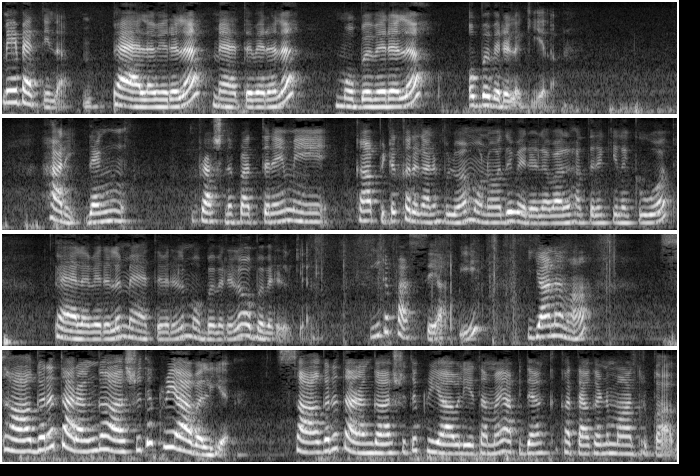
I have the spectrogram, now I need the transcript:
මේ පැත්තිඳ පෑල වෙරළ මෑත වෙරළ මොබ වෙරළ ඔබ වෙරළ කියලා. හරි දැන් ප්‍රශ්න පත්තරේ මේක අපිට කරගන්න පුළුවන් මොනවද වෙරළවල් හතර කියලා කිව්වොත් පෑලවෙරළ මෑතවෙරළ මොබවෙරළ ඔබවෙරළ කියලා. ඊට පස්සේ අපි යනවා සාගර තරංග ආශ්‍රිත ක්‍රියාවලිය. සාගර තරංගාශ්‍රිත ක්‍රියාවලිය තමයි අපි දැන් කතා කරන මාතෘකාව.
